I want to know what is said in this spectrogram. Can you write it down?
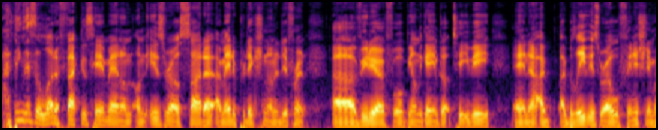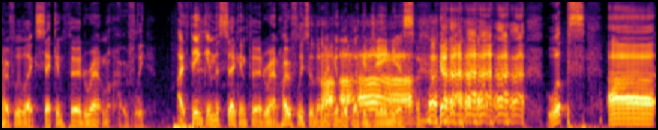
I think there's a lot of factors here, man, on, on Israel's side. I, I made a prediction on a different uh, video for BeyondTheGame.tv, and uh, I, I believe Israel will finish him hopefully like second, third round. Not hopefully. I think in the second, third round, hopefully, so that I can look like a genius. Whoops. Uh,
